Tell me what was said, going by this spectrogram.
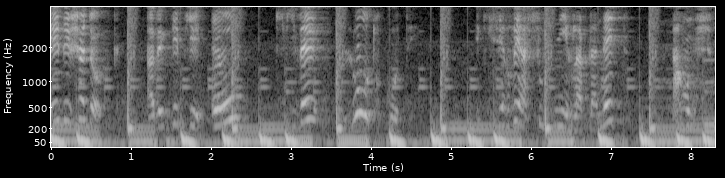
et des shadoks avec des pieds en haut qui vivaient l'autre côté et qui servaient à soutenir la planète par en dessous.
